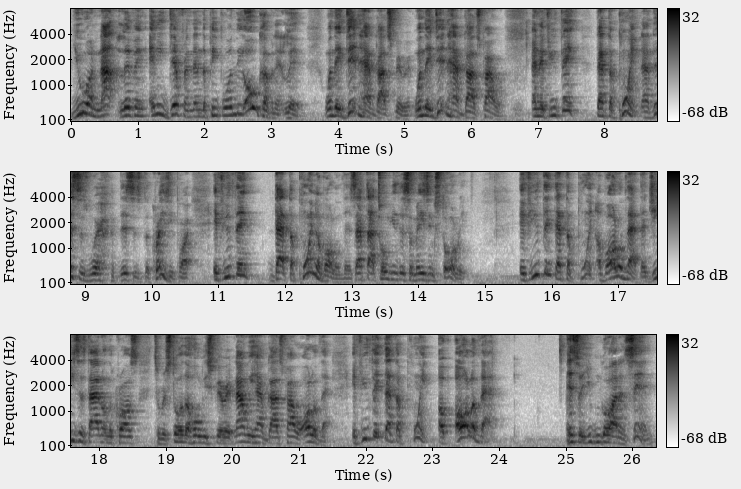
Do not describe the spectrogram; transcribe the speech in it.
You are not living any different than the people in the old covenant lived when they didn't have God's Spirit, when they didn't have God's power. And if you think that the point, now this is where this is the crazy part, if you think that the point of all of this, after I told you this amazing story, if you think that the point of all of that, that Jesus died on the cross to restore the Holy Spirit, now we have God's power, all of that. If you think that the point of all of that is so you can go out and sin,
